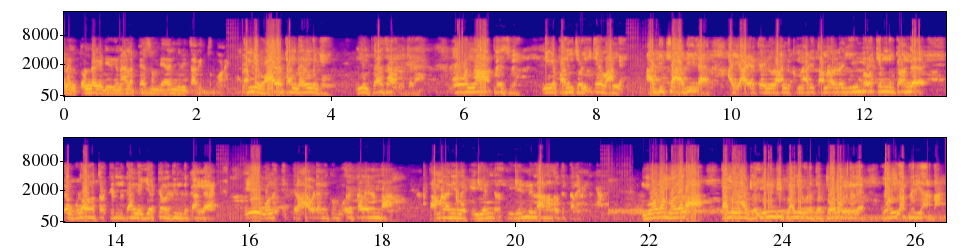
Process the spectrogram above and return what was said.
எனக்கு தொண்டை கட்டியிருக்கனால பேச முடியாதுன்னு சொல்லி தவிர்த்து போனேன். தம்பி வாழத்தான் திறந்திருக்கேன். இன்னும் பேச ஆரம்பிக்கல. ஒவ்வொன்னா பேசுவேன். நீங்க பதில் சொல்லிக்கிட்டே வாங்க. அடிச்ச அடியில ஐயாயிரத்தி ஐநூறு ஆண்டுக்கு முன்னாடி தமிழர்கள் இரும்ப வச்சிருந்திருக்காங்க. உலகத்தை வச்சிருந்திருக்காங்க. இயக்க வச்சிருந்திருக்காங்க. ஏ உனக்கு திராவிடனுக்கு ஒரு தலைவன் தான். தமிழன் எனக்கு என்றதுக்கு எண்ணில்லாத அளவுக்கு தலைவன் இருக்காங்க முத முதலா தமிழ்நாட்டுல இந்தி பள்ளிக்கூடத்தை தொடங்கினது ஒங்க பெரியார் தான்.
